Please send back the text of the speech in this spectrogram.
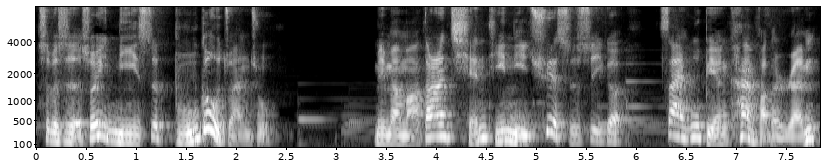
是不是？所以你是不够专注，明白吗？当然前提你确实是一个在乎别人看法的人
